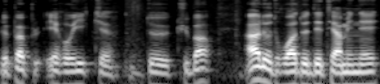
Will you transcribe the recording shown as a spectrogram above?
le peuple héroïque de Cuba a le droit de déterminer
